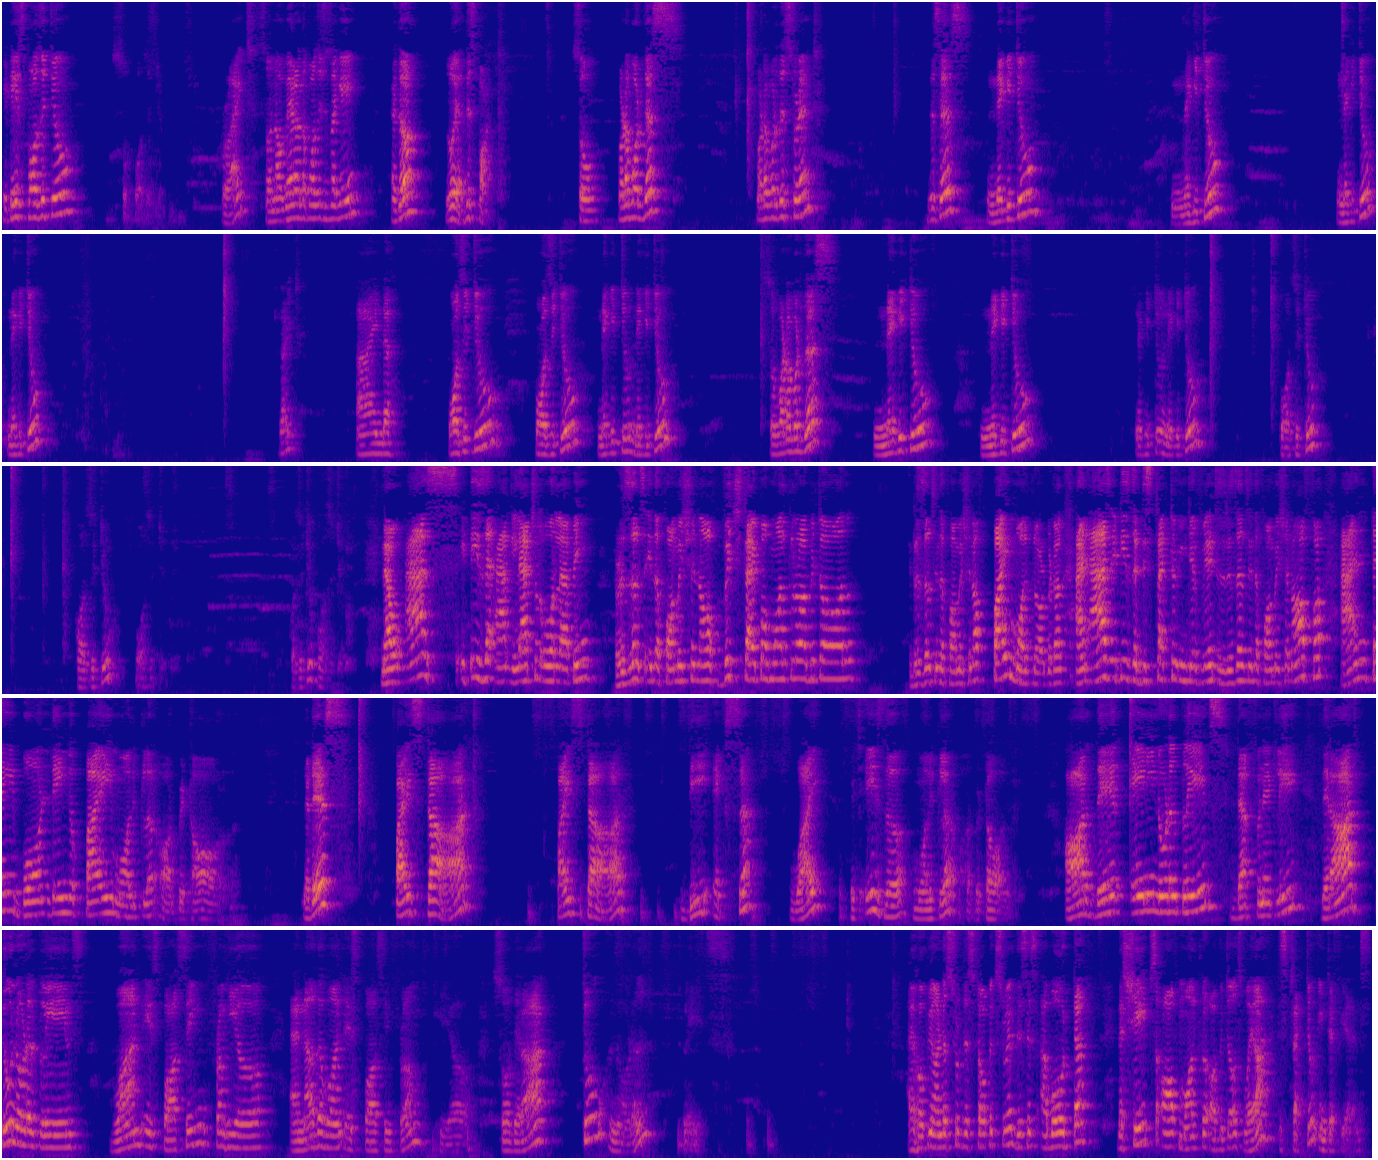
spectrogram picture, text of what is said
it is positive so positive right so now where are the positives again at the lower this part so what about this what about this student this is negative negative negative negative right and positive positive negative, negative. So what about this? Negative, negative, negative, negative, positive, positive, positive, positive, positive. Now as it is a lateral overlapping results in the formation of which type of molecular orbital? It results in the formation of pi molecular orbital and as it is the destructive interference it results in the formation of anti-bonding pi molecular orbital. That is pi star pi star dxy which is the molecular orbital. Are there any nodal planes? Definitely. There are two nodal planes. One is passing from here. Another one is passing from here. So there are two nodal planes. I hope you understood this topic student this is about uh, the shapes of molecular orbitals via destructive interference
